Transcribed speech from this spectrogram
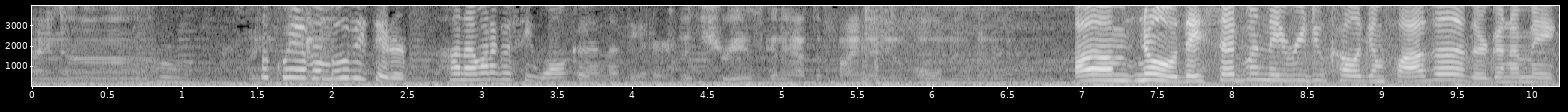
I know. Like Look, we have a gonna- movie theater. Hun, I want to go see Wonka in the theater. The tree is gonna have to find a new home, isn't it? Um, no, they said when they redo Culligan Plaza, they're gonna make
